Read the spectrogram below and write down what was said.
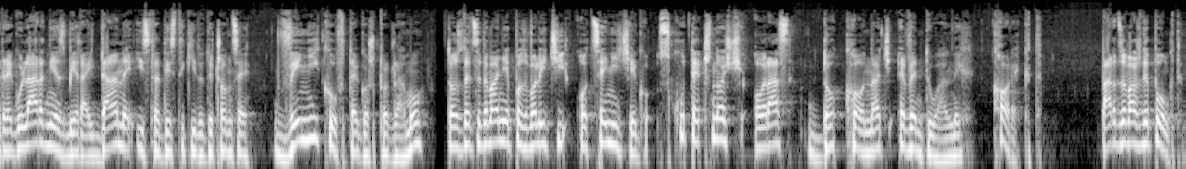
Regularnie zbieraj dane i statystyki dotyczące wyników tegoż programu. To zdecydowanie pozwoli Ci ocenić jego skuteczność oraz dokonać ewentualnych korekt. Bardzo ważny punkt.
